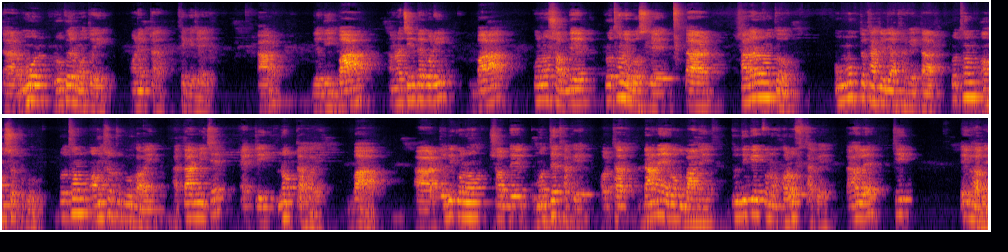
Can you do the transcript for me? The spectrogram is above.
তার মূল রূপের মতোই অনেকটা থেকে যায়। আর যদি বা আমরা চিন্তা করি, বা কোনো শব্দের প্রথমে বসলে তার সাধারণত উন্মুক্ত থাকলে যা থাকে তার প্রথম অংশটুকু। প্রথম অংশটুকু হয় আর তার নিচে একটি নোক্তা হয়, বা। আর যদি কোনো শব্দের মধ্যে থাকে, অর্থাৎ ডানে এবং বামে দুদিকেই কোনো হরফ থাকে, তাহলে ঠিক এইভাবে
